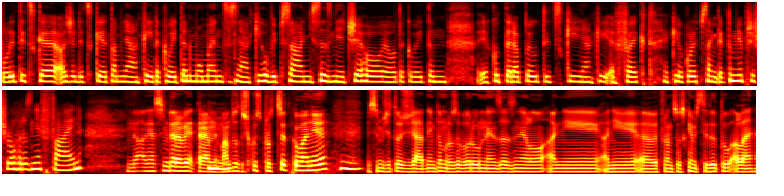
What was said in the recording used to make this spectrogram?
politické a že vždycky je tam nějaký takový ten moment z nějakého vypsání se z něčeho, jo, takový ten jako terapeutický nějaký efekt jakýkoliv psaní, tak to mě přišlo hrozně fajn. No a já jsem teda, teda hmm. mám to trošku zprostředkovaně, hmm. myslím, že to v žádným tom rozhovoru nezaznělo ani, ani eh, ve francouzském institutu, ale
